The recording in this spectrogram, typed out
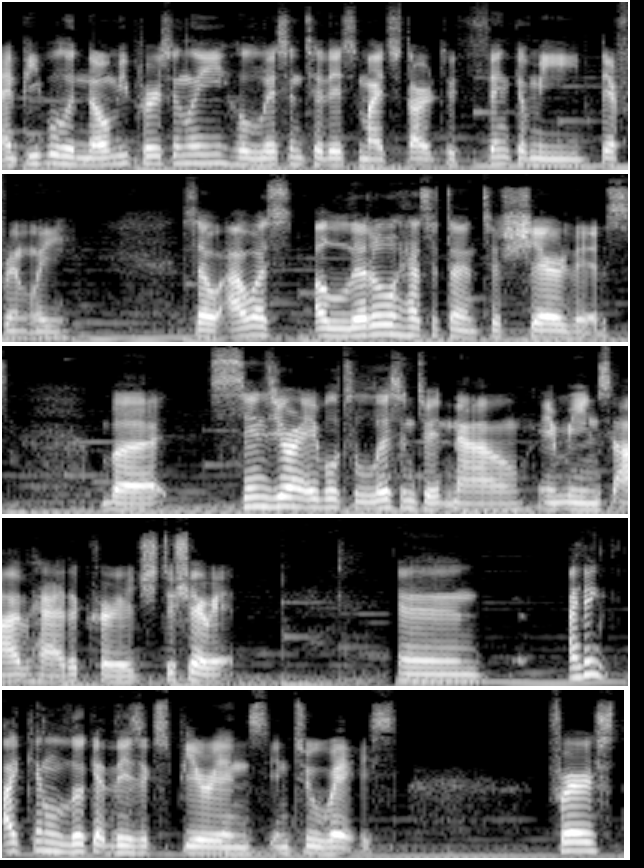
and people who know me personally who listen to this might start to think of me differently. So I was a little hesitant to share this, but since you're able to listen to it now, it means I've had the courage to share it. And I think I can look at this experience in two ways. First,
